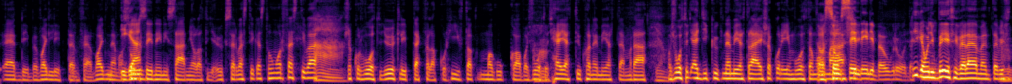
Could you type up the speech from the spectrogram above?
Erdélybe vagy léptem fel, vagy nem. A Igen. szomszédnéni szárny alatt ugye ők szervezték ezt a humorfesztivált, Á. és akkor volt, hogy ők léptek fel, akkor hívtak magukkal, vagy volt, Aha. hogy helyettük, ha nem értem rá, Ja. vagy volt, hogy egyikük nem ért rá, és akkor én voltam Te a, a másik. néni beugró. de Igen, mondjuk. Béfivel elmentem, és a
